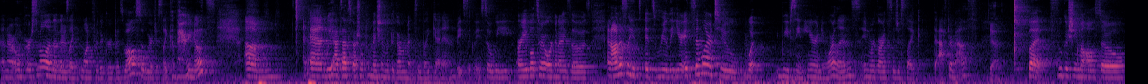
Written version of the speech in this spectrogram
and our own personal, and then there's like one for the group as well. So we're just like comparing notes, um, and we had to have special permission with the government to like get in, basically. So we are able to organize those, and honestly, it's it's really it's similar to what we've seen here in New Orleans in regards to just like the aftermath. Yeah. But Fukushima also,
